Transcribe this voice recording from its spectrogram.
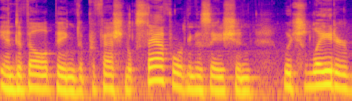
in developing the professional staff organization, which later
